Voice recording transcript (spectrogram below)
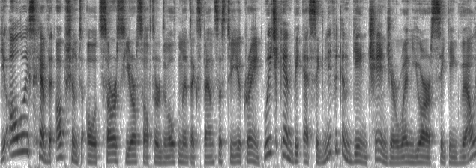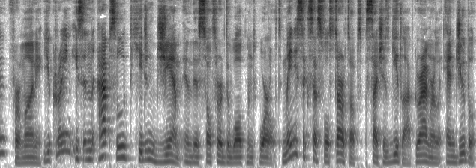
you always have the option to outsource your software development expenses to Ukraine, which can be a significant game changer when you are seeking value for money. Ukraine is an absolute hidden gem in the software development world. Many successful startups such as GitLab, Grammarly, and Jooble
